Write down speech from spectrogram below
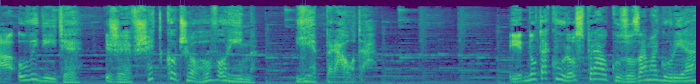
a uvidíte, že všetko, čo hovorím, je pravda. Jednu takú rozprávku zo Zamaguria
